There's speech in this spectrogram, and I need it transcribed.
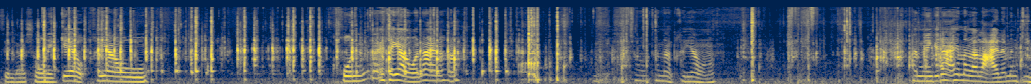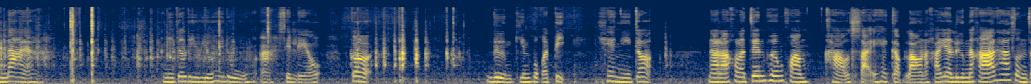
เสร็จแล้วโชว์ในแก้วเขยา่าคนก็ได้เขย่าก็ได้นะคะ ชอบถนัดเขย่าเนาะทำไงก็ได้ให้มันละลายแล้วมันกินได้อะค่ะ อันนี้จะรีวิวให้ดู อะ เสร็จแล้วก็ดื่มกินปกติ แค่นี้ก็ นาราคอลลาเจนเพิ่มความขาวใสให้กับเรานะคะ อย่าลืมนะคะ ถ้าสนใจ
